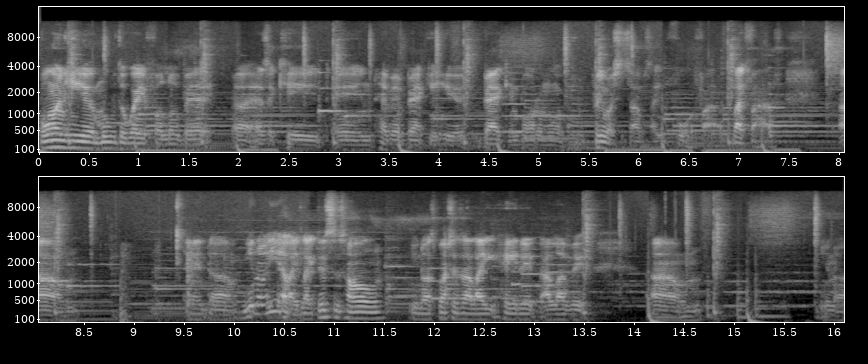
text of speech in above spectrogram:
born here, moved away for a little bit uh, as a kid, and have been back in here, back in Baltimore, pretty much since I was like four or five, like five. Um, and um, you know, yeah, like like this is home. You know, as much as I like hate it, I love it. Um, you know,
